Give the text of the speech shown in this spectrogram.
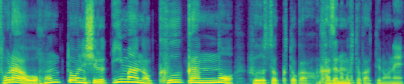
空を本当に知る今の空間の風速とか風の向きとかっていうのをね、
